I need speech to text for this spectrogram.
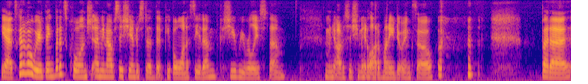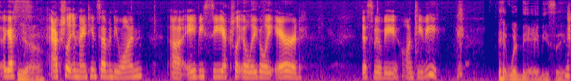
yeah, it's kind of a weird thing, but it's cool. And she, I mean, obviously, she understood that people want to see them because she re-released them. I mean, obviously, she made a lot of money doing so. but uh, I guess Yeah. actually in 1971, uh, ABC actually illegally aired this movie on TV. It would be ABC.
